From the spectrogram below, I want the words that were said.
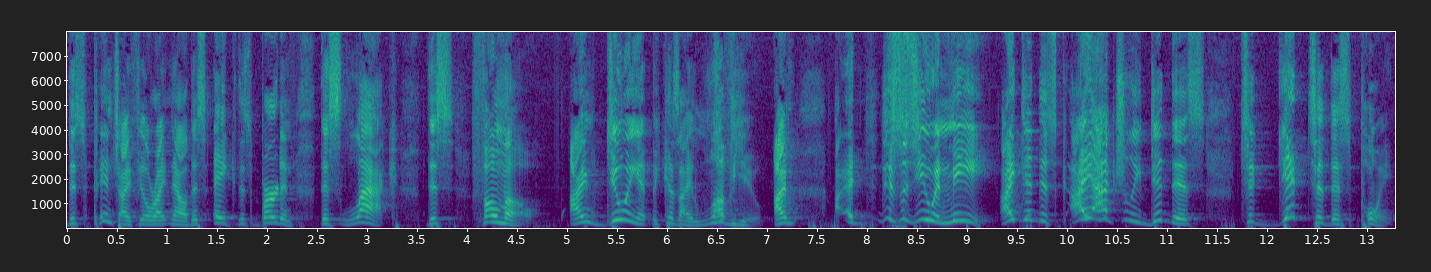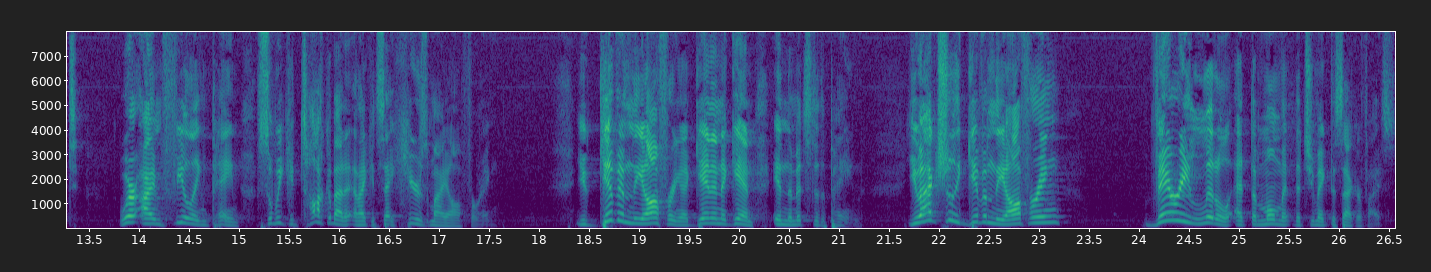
This pinch I feel right now, this ache, this burden, this lack, this FOMO, I'm doing it because I love you. I'm I, this is you and me. I did this I actually did this to get to this point where I'm feeling pain so we could talk about it and I could say here's my offering. You give him the offering again and again in the midst of the pain. You actually give him the offering very little at the moment that you make the sacrifice.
